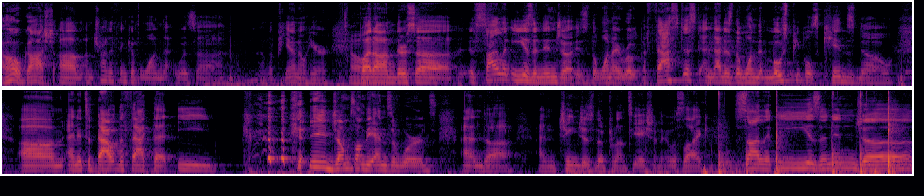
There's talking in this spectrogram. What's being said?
Oh gosh, um, I'm trying to think of one that was. Uh, I have a piano here, but Oh. um, there's a Silent E is a Ninja is the one I wrote the fastest, and that is the one that most people's kids know, um, and it's about the fact that E E jumps on the ends of words and uh, and changes the pronunciation. It was like Silent E is a ninja.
